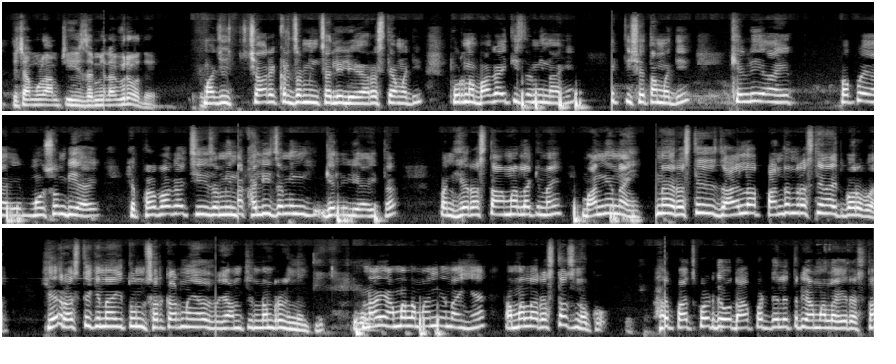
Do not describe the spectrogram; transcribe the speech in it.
त्याच्यामुळे आमची ही जमीनला विरोध आहे. माझी चार एकर जमीन चाललेली आहे रस्त्यामध्ये. पूर्ण बागायती जमीन आहे. ती शेतामध्ये केळी आहेत पपई आहे मोसंबी आहे. हे फळबागाची जमीन खाली जमीन गेलेली आहे इथं. पण हे रस्ता आम्हाला की नाही? मान्य नाही. नाही रस्ते जायला पांदन रस्ते नाहीत बरोबर. हे रस्ते की नाही इथून सरकारनं आमची नम्र विनंती. नाही आम्हाला मान्य नाही आहे आम्हाला रस्ताच नको. हा पाच पट देऊ हो, दहा पट दिले तरी आम्हाला हे रस्ता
